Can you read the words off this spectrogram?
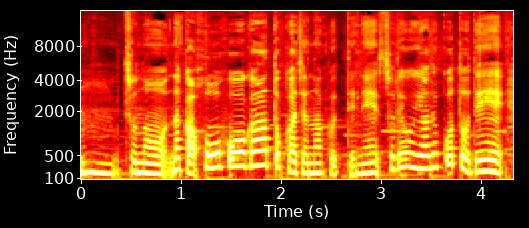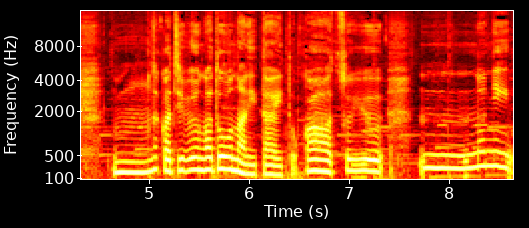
うん、そのなんか方法がとかじゃなくってねそれをやることで、うん、なんか自分がどうなりたいとかそういうのに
